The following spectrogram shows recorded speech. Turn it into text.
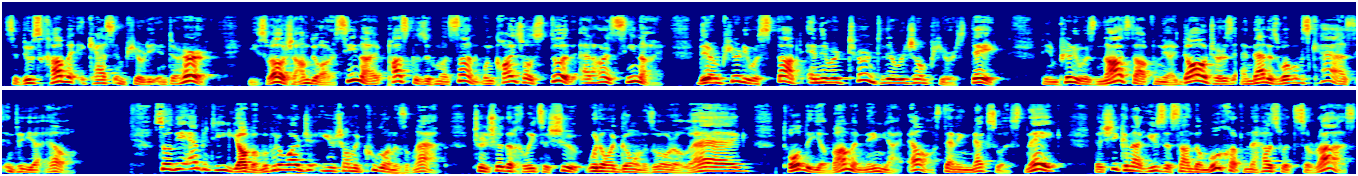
seduced Chava, it cast impurity into her. Yisrael Shamdu Har Sinai, Pascha Zuhuma son, when Klal stood at Har Sinai, their impurity was stopped and they returned to their original pure state. The impurity was not stopped from the idolaters, and that is what was cast into Yael. So the amputee Yavam would put a large Yerushalmi kugel on his lap to ensure the chalitza shoe would only go on his lower leg, told the Yavama named Yael, standing next to a snake, that she cannot use the sandal mucha from the house with tzaras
